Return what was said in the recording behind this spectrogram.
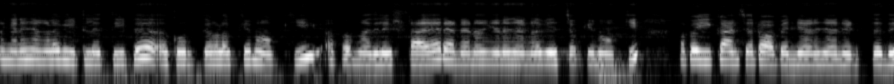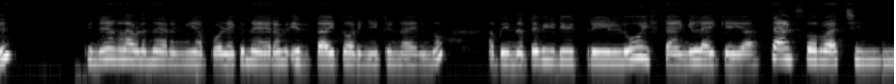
അങ്ങനെ ഞങ്ങൾ വീട്ടിലെത്തിയിട്ട് കുർത്തകളൊക്കെ നോക്കി. അപ്പം അതിലിഷ്ടമായ രണ്ടെണ്ണം ഇങ്ങനെ ഞങ്ങൾ വെച്ചൊക്കെ നോക്കി. അപ്പോൾ ഈ കാണിച്ച ടോപ്പ് തന്നെയാണ് ഞാൻ എടുത്തത്. പിന്നെ ഞങ്ങൾ അവിടെ നിന്ന് ഇറങ്ങി. അപ്പോഴേക്ക് നേരം ഇരുട്ടായി തുടങ്ങിയിട്ടുണ്ടായിരുന്നു. അപ്പോൾ ഇന്നത്തെ വീഡിയോ ഇത്രയേ ഉള്ളൂ. ഇഷ്ടമെങ്കിൽ ലൈക്ക് ചെയ്യുക. താങ്ക്സ് ഫോർ വാച്ചിങ്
